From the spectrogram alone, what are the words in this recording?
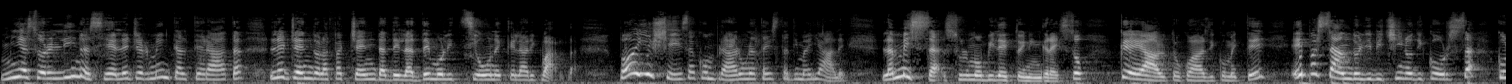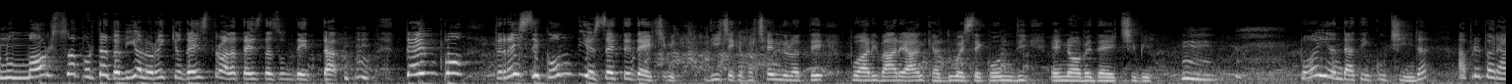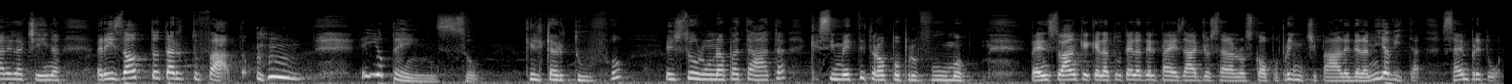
Mia sorellina si è leggermente alterata leggendo la faccenda della demolizione che la riguarda. Poi è scesa a comprare una testa di maiale, l'ha messa sul mobiletto in ingresso, che è alto quasi come te, e passandogli vicino di corsa, con un morso ha portato via l'orecchio destro alla testa suddetta. Tempo 3 secondi e 7 decimi. Dice che facendolo a te può arrivare anche a 2 secondi e 9 decimi. Mm. Poi è andata in cucina a preparare la cena, risotto tartufato. E io penso che il tartufo è solo una patata che si mette troppo profumo. Penso anche che la tutela del paesaggio sarà lo scopo principale della mia vita, sempre tua.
